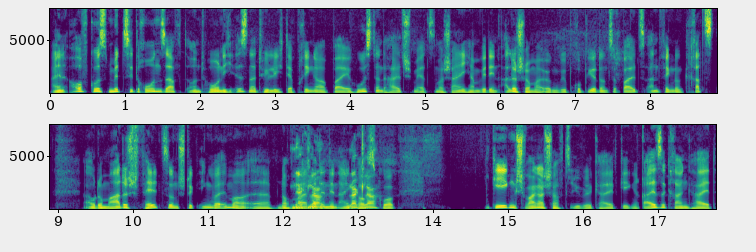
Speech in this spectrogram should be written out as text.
Ein Aufguss mit Zitronensaft und Honig ist natürlich der Bringer bei Husten und Halsschmerzen. Wahrscheinlich haben wir den alle schon mal irgendwie probiert und sobald es anfängt und kratzt, automatisch fällt so ein Stück Ingwer immer äh, nochmal mit in den Einkaufskorb gegen Schwangerschaftsübelkeit, gegen Reisekrankheit,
